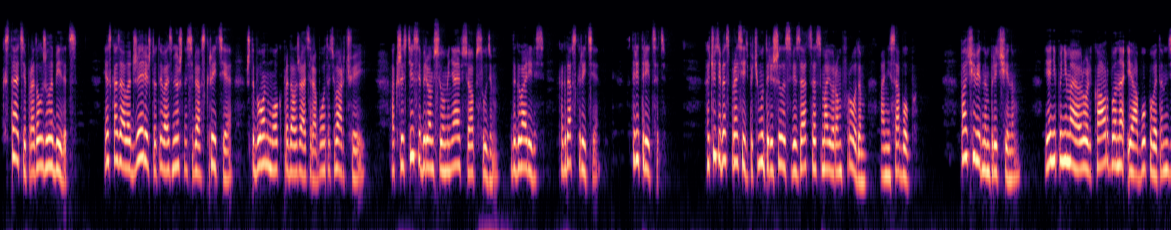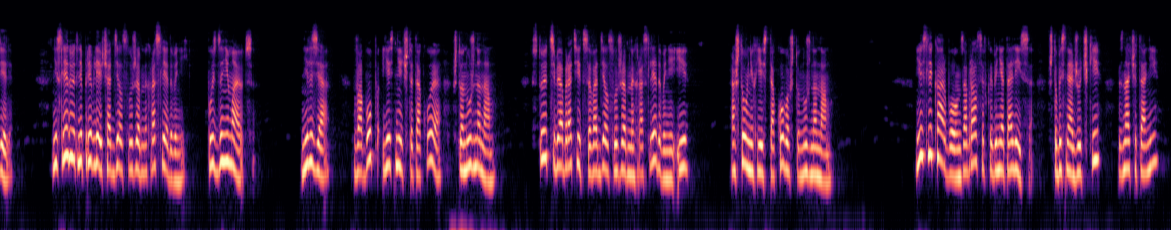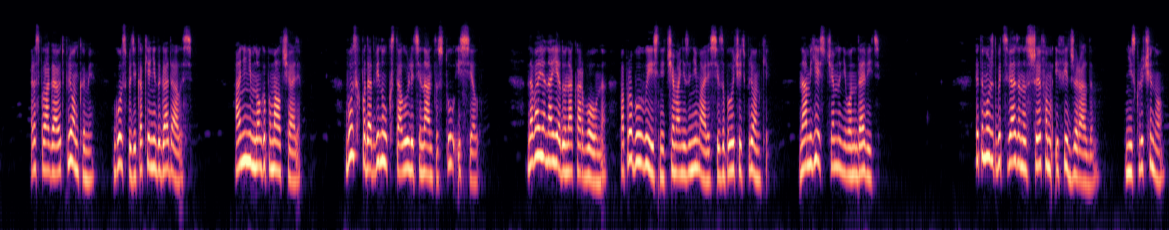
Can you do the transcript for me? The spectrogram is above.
«Кстати», — продолжила Билец, — «я сказала Джерри, что ты возьмешь на себя вскрытие, чтобы он мог продолжать работать в Арчуэй. А к шести соберемся у меня и все обсудим. Договорились. Когда вскрытие?» «В 3.30». «Хочу тебя спросить, почему ты решила связаться с майором Фродом, а не с Абоб?» «По очевидным причинам. Я не понимаю роль Каурбона и Абоб в этом деле. Не следует ли привлечь отдел служебных расследований? Пусть занимаются». «Нельзя. В Абоб есть нечто такое, что нужно нам. Стоит тебе обратиться в отдел служебных расследований и...» «А что у них есть такого, что нужно нам?» Если Карбоун забрался в кабинет Алисы, чтобы снять жучки, значит, они располагают пленками. Господи, как я не догадалась. Они немного помолчали. Босх пододвинул к столу лейтенанта стул и сел. «Давай я наеду на Карбоуна, попробую выяснить, чем они занимались, и заполучить пленки. Нам есть чем на него надавить». Это может быть связано с шефом и Фиджеральдом. Не исключено.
